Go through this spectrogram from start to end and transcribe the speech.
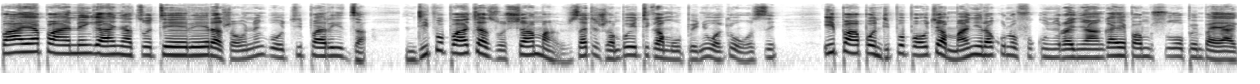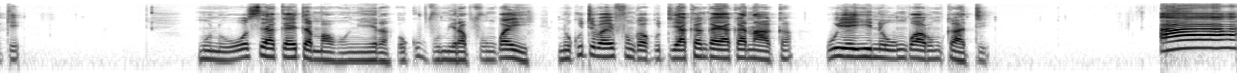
Paya paanenge anyatsoteerera zvaunenge uchiparidza ndipo paachazoshama zvisati zvamboitika muupenyu hwake hwose ipapo ndipo pauchamhanyira kunofukunyura nyanga yepamusuwo pemba yake. Munhu wose akaita mahonyera okubvumira pfungwa iyi nokuti vaifunga kuti yakanga yakanaka uye iine ungwaru mukati. A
